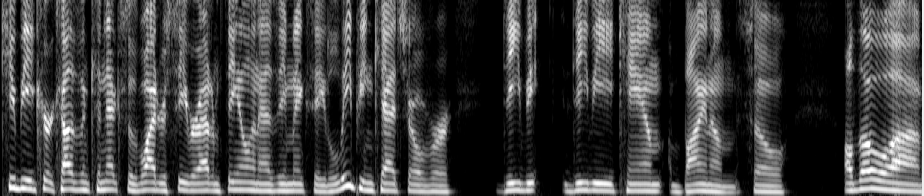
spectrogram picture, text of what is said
QB Kirk Cousin connects with wide receiver Adam Thielen as he makes a leaping catch over DB, DB Cam Bynum. So although uh,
